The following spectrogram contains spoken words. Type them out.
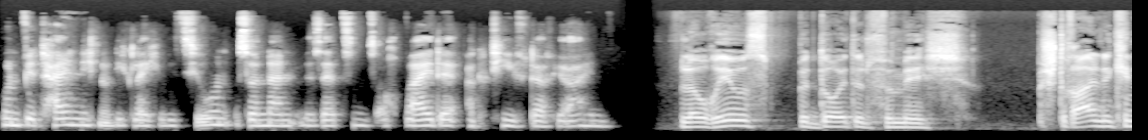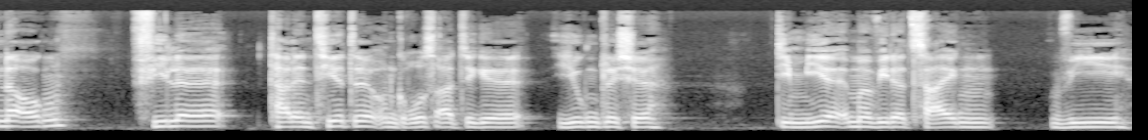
Und wir teilen nicht nur die gleiche Vision, sondern wir setzen uns auch beide aktiv dafür ein. Laureus bedeutet für mich strahlende Kinderaugen, viele talentierte und großartige Jugendliche, die mir immer wieder zeigen, wie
